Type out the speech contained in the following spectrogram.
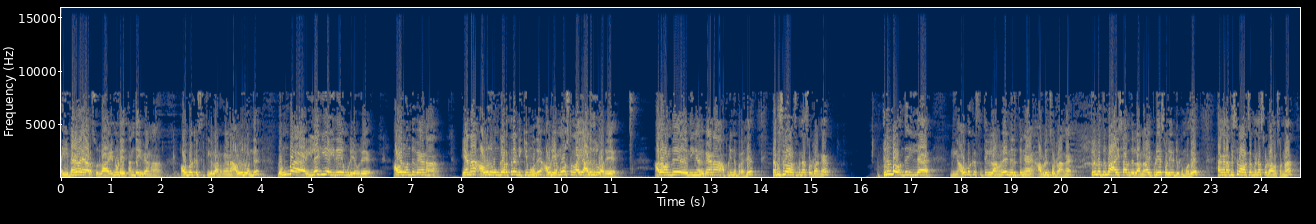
வேணாம் யார சொல்லா என்னுடைய தந்தை வேணாம். அவுபக்கர் சித்திகளான வேணாம். அவர் வந்து ரொம்ப இலகிய இதயமுடையவர். அவர் வந்து வேணாம். ஏன்னா அவர் உங்க இடத்துல நிக்கும் போது அவர் எமோஷனல் ஆகி அழுதுருவாரு. அதை வந்து நீங்க வேணாம் அப்படின்ன பிறகு நபிசுல்லாசம் என்ன சொல்றாங்க? திரும்ப வந்து இல்ல நீங்க அவுபக்க இல்லாமவே நிறுத்துங்க அப்படின்னு சொல்றாங்க. திரும்ப திரும்ப ஆயிஷாரது இல்லாம இப்படியே சொல்லிட்டு இருக்கும்போது அங்க நபிசுல்லாசம் என்ன சொல்றாங்க சொன்னா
